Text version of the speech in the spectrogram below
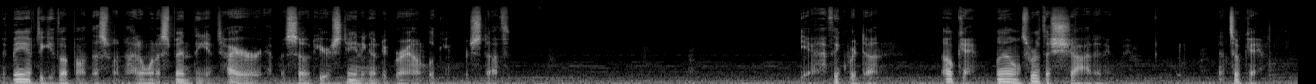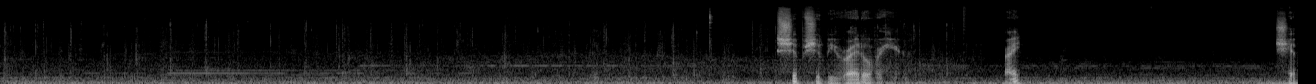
we may have to give up on this one. I don't want to spend the entire episode here standing underground looking for stuff. Yeah, I think we're done. Okay, well, it's worth a shot anyway. That's okay. The ship should be right over here. Right? Ship.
